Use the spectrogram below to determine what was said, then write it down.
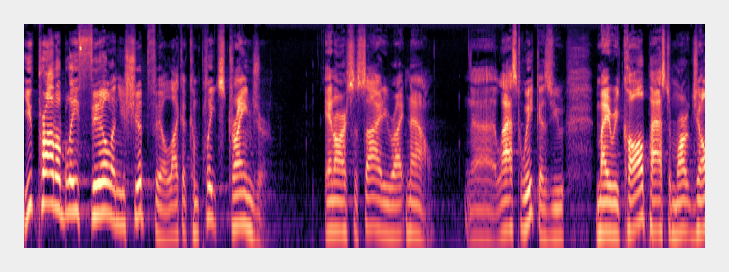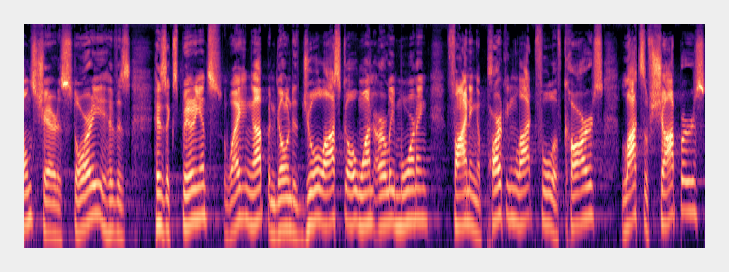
you probably feel and you should feel like a complete stranger in our society right now. Uh, last week, as you may recall, Pastor Mark Jones shared a story of his, his experience waking up and going to Jewel Osco one early morning, finding a parking lot full of cars, lots of shoppers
